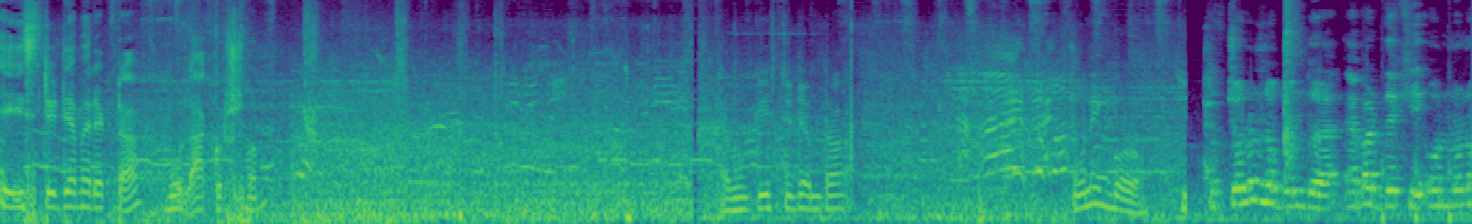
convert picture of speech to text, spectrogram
এই স্টেডিয়ামের একটা মূল আকর্ষণ। এবং কি স্টেডিয়ামটা? অনেক বড়। চলুন না বন্ধুরা এবার দেখি অন্য অন্য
